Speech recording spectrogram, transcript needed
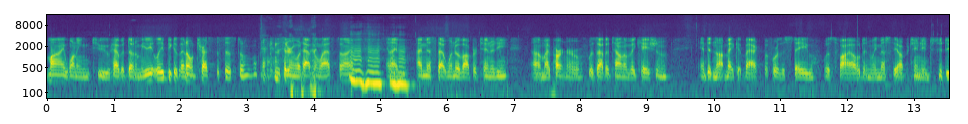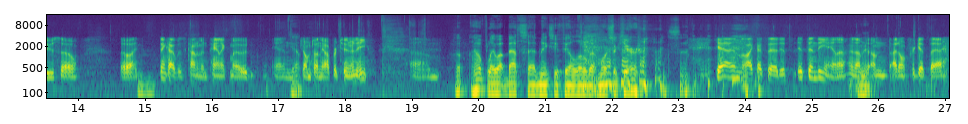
my wanting to have it done immediately because I don't trust the system, considering what happened last time, and I, I missed that window of opportunity. Uh, my partner was out of town on vacation and did not make it back before the stay was filed, and we missed the opportunity to do so. So I think I was kind of in panic mode and Yep. jumped on the opportunity. Um, Hopefully, what Beth said makes you feel a little bit more secure. so, yeah, and like I said, it's it's Indiana, and I'm, Right. I'm I don't forget that.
